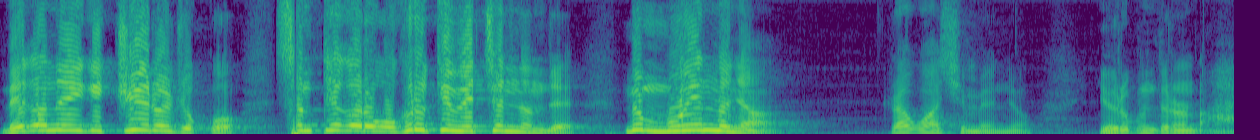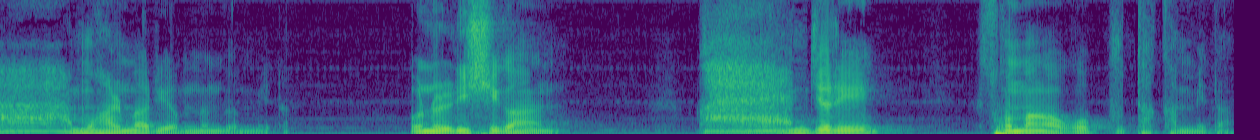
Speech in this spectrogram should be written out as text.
내가 너에게 기회를 줬고 선택하라고 그렇게 외쳤는데 넌 뭐 했느냐? 라고 하시면요. 여러분들은 아무 할 말이 없는 겁니다. 오늘 이 시간 간절히 소망하고 부탁합니다.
